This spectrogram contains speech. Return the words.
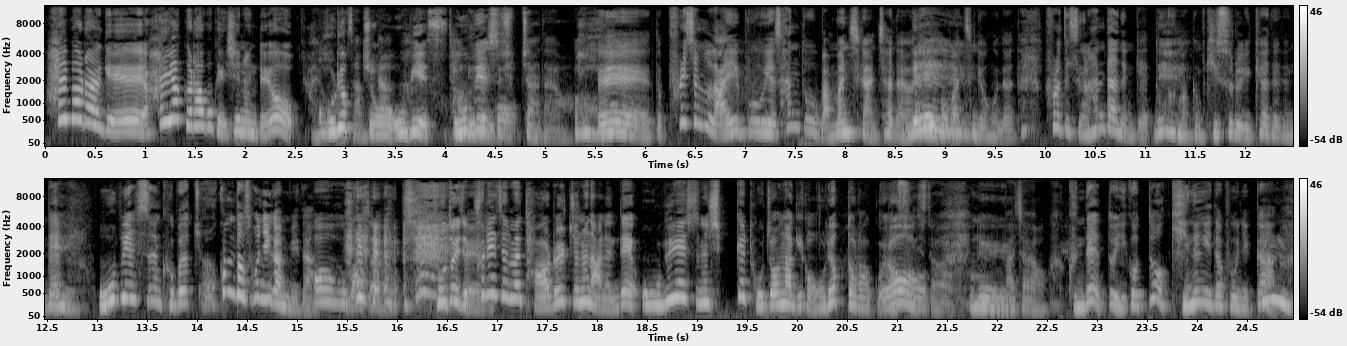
활발하게 활약을 하고 계시는데요. 아이고, 어렵죠. 감사합니다. OBS 다루는 OBS 거. 쉽지 않아요. 어. 네, 또 프리즘 라이브의 산도 만만치가 않잖아요. 네. 네. 네이버 같은 경우는 producing을 한다는 게또 네. 그만큼 기술을 익혀야 되는데 네. OBS는 그보다 조금 더 손이 갑니다. 어, 맞아요. 저도 이제 네. 프리즘을 다룰 줄은 아는데 OBS는 쉽게 도전하기가 어렵더라고요. 음, 네. 맞아요. 근데 또 이것도 기능이다 보니까 음.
